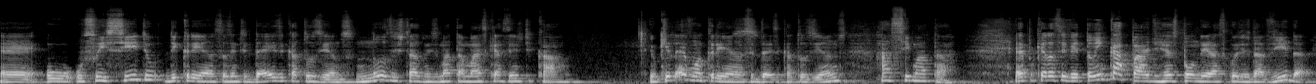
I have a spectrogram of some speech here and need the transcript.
é, o, o, suicídio de crianças entre 10 e 14 anos nos Estados Unidos mata mais que acidente de carro. E o que leva uma criança de 10 e 14 anos a se matar? É porque ela se vê tão incapaz de responder às coisas da vida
